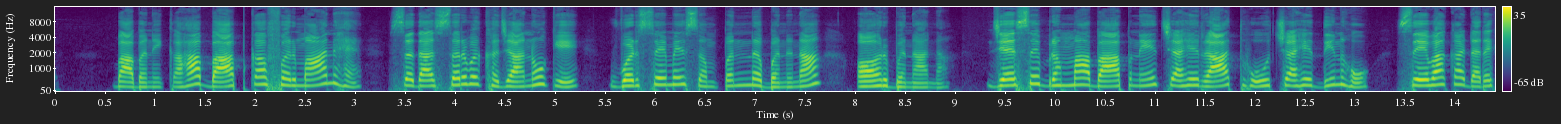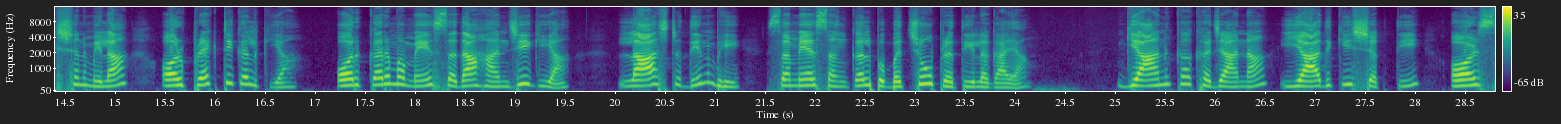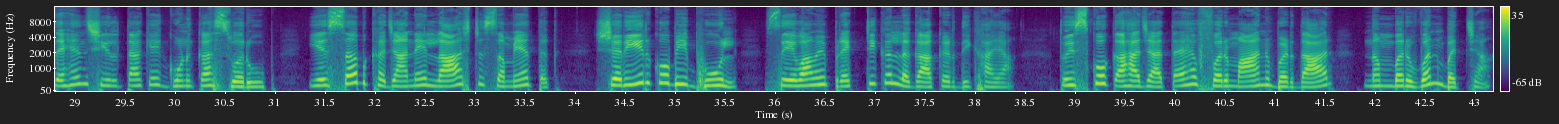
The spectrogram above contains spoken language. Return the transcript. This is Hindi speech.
बाबा ने कहा, बाप का फरमान है सदा सर्व खजानों के वर्षे में संपन्न बनना और बनाना। जैसे ब्रह्मा बाप ने चाहे रात हो, चाहे दिन हो, सेवा का डायरेक्शन मिला और प्रैक्टिकल किया और कर्म में सदा हांजी किया लास्ट दिन भी समय संकल्प बच्चों प्रति लगाया। ज्ञान का खजाना, याद की शक्ति और सहनशीलता के गुण का स्वरूप। ये सब खजाने लास्ट समय तक शरीर को भी भूल, सेवा में प्रैक्टिकल लगाकर दिखाया। तो इसको कहा जाता है फरमान बरदार नंबर वन बच्चा।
